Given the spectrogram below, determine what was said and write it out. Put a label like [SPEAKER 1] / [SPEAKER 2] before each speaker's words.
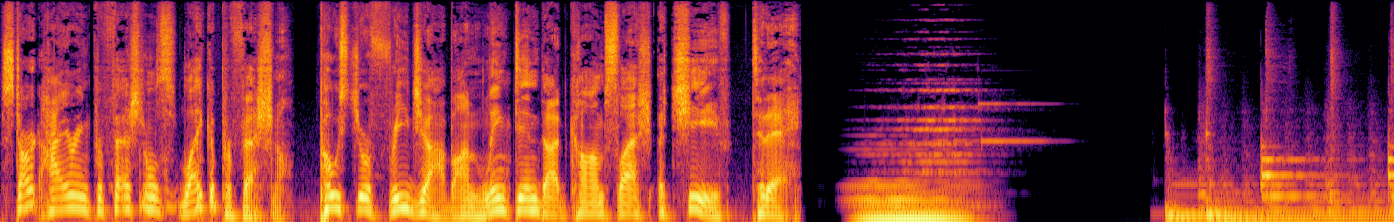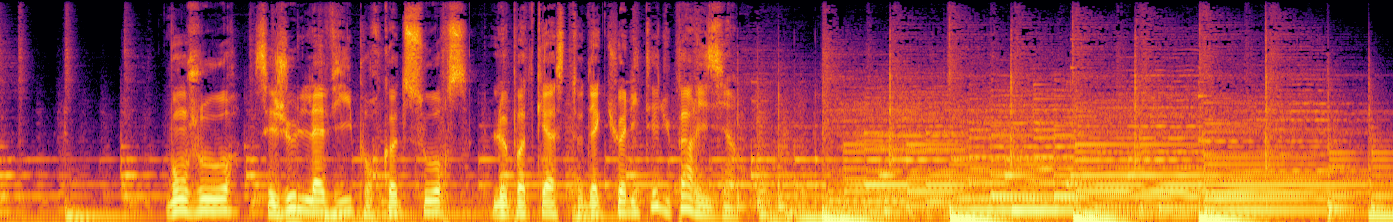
[SPEAKER 1] Start hiring professionals like a professional. Post your free job on linkedin.com/achieve slash achieve today.
[SPEAKER 2] Bonjour, c'est Jules Lavie pour Code Source, le podcast d'actualité du Parisien.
